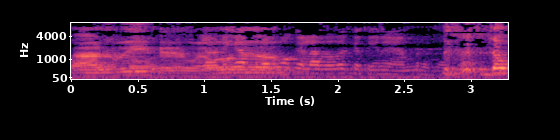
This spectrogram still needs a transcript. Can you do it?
a Luis, que de La única promo que la duda es que tiene hambre. Eso,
